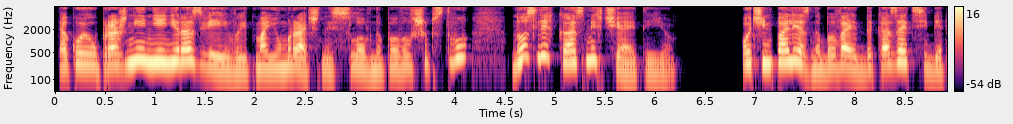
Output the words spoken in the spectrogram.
Такое упражнение не развеивает мою мрачность словно по волшебству, но слегка смягчает ее. Очень полезно бывает доказать себе,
